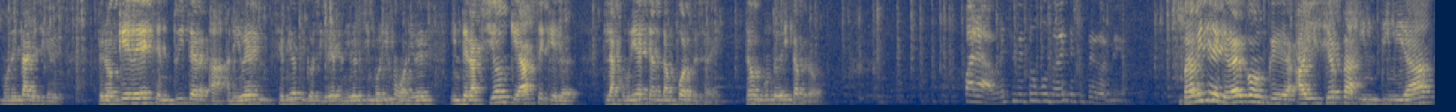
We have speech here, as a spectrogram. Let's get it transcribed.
monetaria, si querés. Pero ¿qué ves en Twitter a, nivel semiótico, si querés, a nivel simbolismo o a nivel interacción que hace que, que las comunidades sean tan fuertes ahí? Tengo mi punto de vista, pero para, decime tu punto de vista, yo te dormido. Para mí tiene que ver con que hay cierta intimidad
